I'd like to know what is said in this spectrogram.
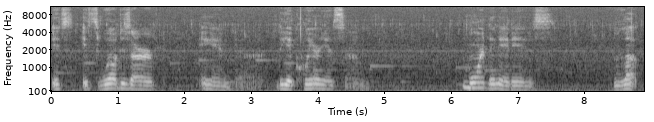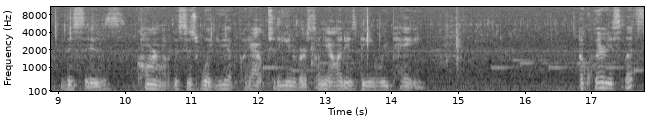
it's it's well deserved, and uh, the Aquarius, um, more than it is luck, this is karma. This is what you have put out to the universe. So now it is being repaid. Aquarius, let's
